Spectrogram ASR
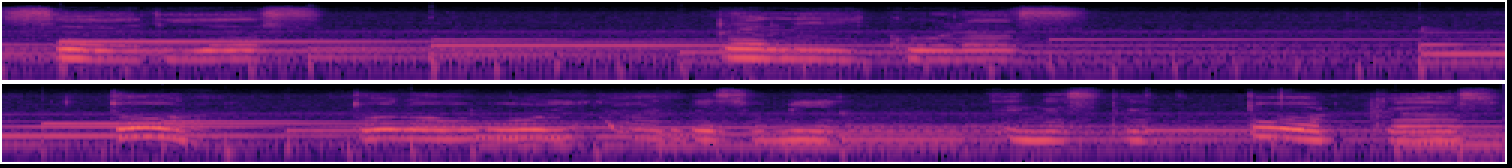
series, películas, todo, todo voy a resumir en este podcast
